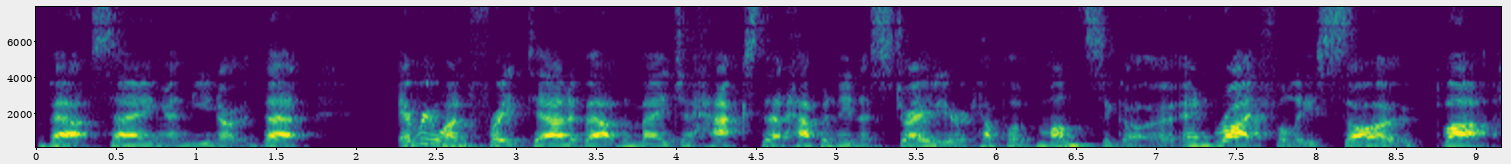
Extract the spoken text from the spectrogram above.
about saying, and, you know, that everyone freaked out about the major hacks that happened in Australia a couple of months ago, and rightfully so. But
